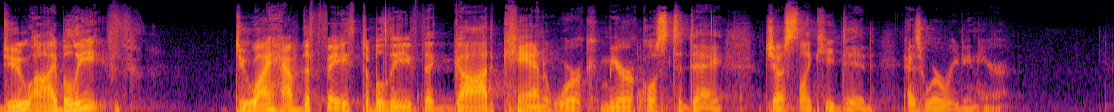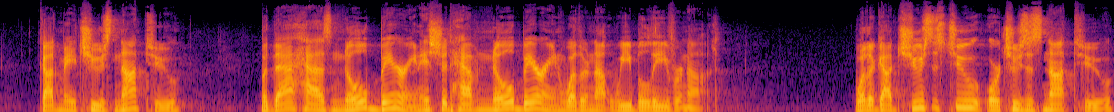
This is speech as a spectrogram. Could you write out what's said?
Do I believe? Do I have the faith to believe that God can work miracles today? Just like he did as we're reading here. God may choose not to, but that has no bearing. It should have no bearing whether or not we believe or not. Whether God chooses to or chooses not to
